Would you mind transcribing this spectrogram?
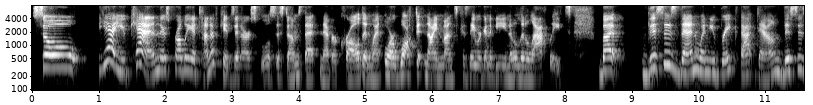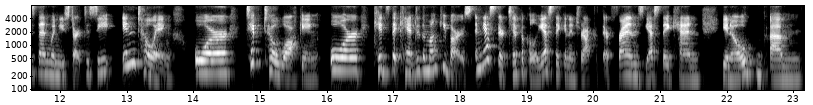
So yeah, you can. There's probably a ton of kids in our school systems that never crawled and went or walked at nine months because they were going to be, you know, little athletes. But this is then when you break that down, this is then when you start to see in toeing or tiptoe walking or kids that can't do the monkey bars. And yes, they're typical. Yes, they can interact with their friends. Yes, they can, you know, um,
